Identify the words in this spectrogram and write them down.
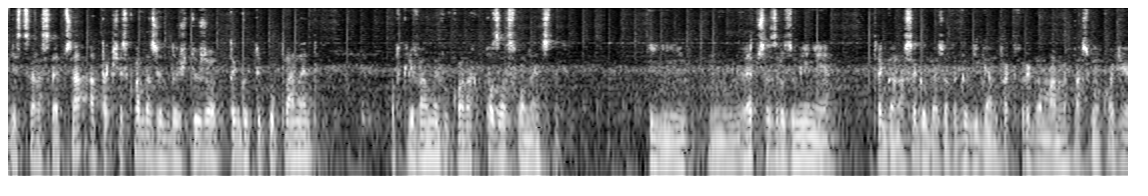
jest coraz lepsza, a tak się składa, że dość dużo tego typu planet odkrywamy w układach pozasłonecznych. I lepsze zrozumienie tego naszego gazowego giganta, którego mamy w naszym układzie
